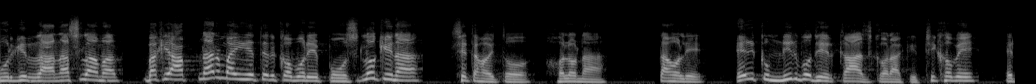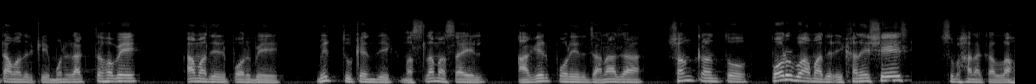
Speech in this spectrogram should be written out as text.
মুরগির রান আসলো আমার। বাকি আপনার মাইয়েতের কবরে পৌঁছলো কিনা, সেটা হয়তো হলো না। তাহলে এরকম নির্বোধের কাজ করা কি ঠিক হবে? এটা আমাদেরকে মনে রাখতে হবে। আমাদের পর্বে মৃত্যু কেন্দ্রিক মাসলা মাসাইল, আগের পরের জানাজা সংক্রান্ত পর্ব আমাদের এখানে শেষ। সুবহানাক আল্লাহ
